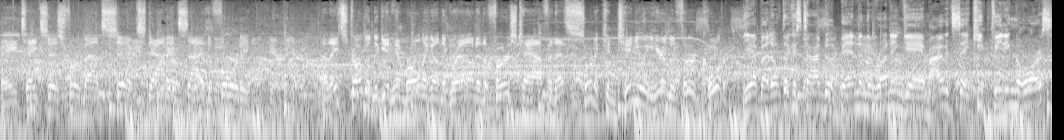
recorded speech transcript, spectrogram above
He takes this for about six down inside the 40. Now, they struggled to get him rolling on the ground in the first half, and that's sort of continuing here in the third quarter. Yeah, but I don't think it's time to abandon the running game. I would say keep feeding the horse,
